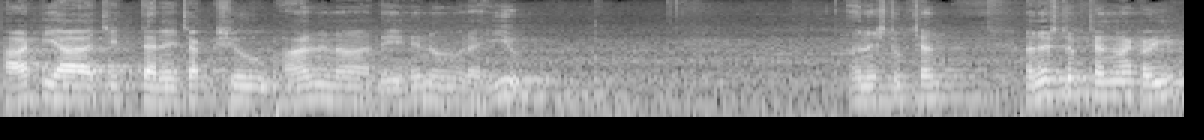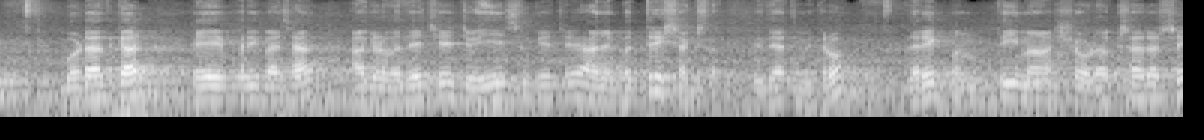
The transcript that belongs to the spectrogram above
ફાટ્યા ચિત્તને ચક્ષુ ભાનના દેહનું રહ્યું. અનુષ્ટુપ છંદ. અનુષ્ટુપ છંદમાં કવિ બોટાદકાર એ ફરી પાછા આગળ વધે છે, જોઈએ શું કે છે, અને બત્રીસ અક્ષર. વિદ્યાર્થી મિત્રો, દરેક પંક્તિમાં સોળ અક્ષર હશે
